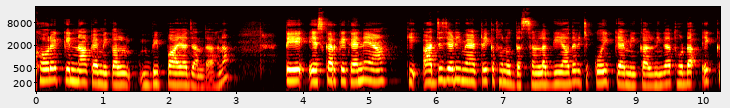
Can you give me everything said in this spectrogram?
ਖੋਰੇ ਕਿੰਨਾ ਕੈਮੀਕਲ ਵੀ ਪਾਇਆ ਜਾਂਦਾ ਹੈ ਨਾ ਤੇ ਇਸ ਕਰਕੇ ਕਹਿੰਦੇ ਆ ਕਿ ਅੱਜ ਜਿਹੜੀ ਮੈਂ ਟ੍ਰਿਕ ਤੁਹਾਨੂੰ ਦੱਸਣ ਲੱਗੀ ਆ, ਉਹਦੇ ਵਿੱਚ ਕੋਈ ਕੈਮੀਕਲ ਨਹੀਂਗਾ ਤੁਹਾਡਾ ਇੱਕ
